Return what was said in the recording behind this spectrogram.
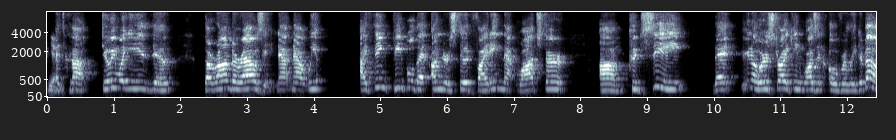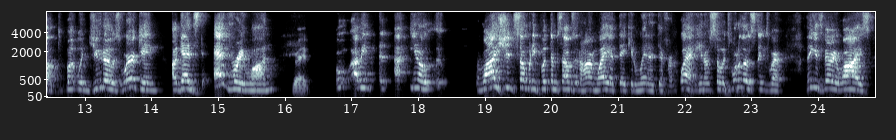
Yeah. It's about doing what you need to do. The Ronda Rousey. Now, now we, I think people that understood fighting that watched her um, could see that you know her striking wasn't overly developed. But when judo's working against everyone, Right. I mean, uh, you know, why should somebody put themselves in harm way if they can win a different way? You know, so it's one of those things where I think it's very wise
